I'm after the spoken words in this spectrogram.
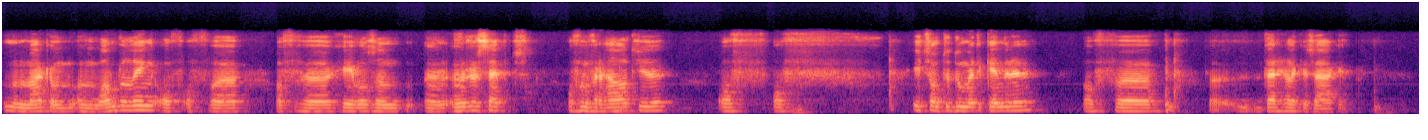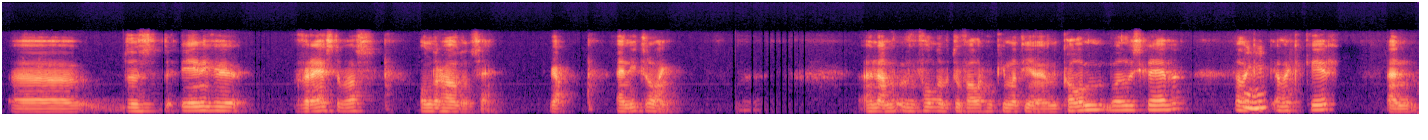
maak een, wandeling of, of, uh, of uh, geef ons een, een, recept of een verhaaltje of, of iets om te doen met de kinderen of dergelijke zaken. dus de enige vereiste was onderhoudend zijn. Ja, en niet te lang. En dan vonden we toevallig ook iemand die een column wilde schrijven elke, mhm. elke keer. En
